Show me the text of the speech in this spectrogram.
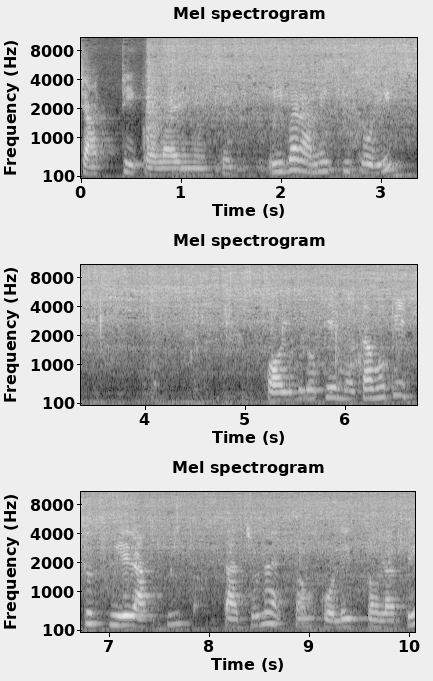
চারটে কলা এনেছে। এইবার আমি কি করি? ফলগুলোকে মোটামুটি একটু ধুয়ে রাখি, তার জন্য একদম কলের তলাতে।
